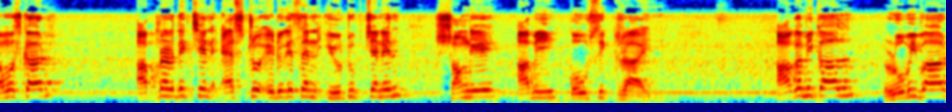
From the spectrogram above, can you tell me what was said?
নমস্কার। আপনারা দেখছেন অ্যাস্ট্রো এডুকেশন ইউটিউব চ্যানেল সঙ্গে আমি কৌশিক রায়। আগামীকাল রবিবার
